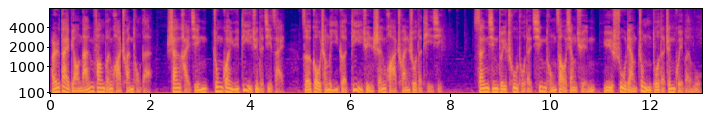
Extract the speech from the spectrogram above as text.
而代表南方文化传统的《山海经》中关于帝俊的记载，则构成了一个帝俊神话传说的体系。三星堆出土的青铜造像群与数量众多的珍贵文物，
